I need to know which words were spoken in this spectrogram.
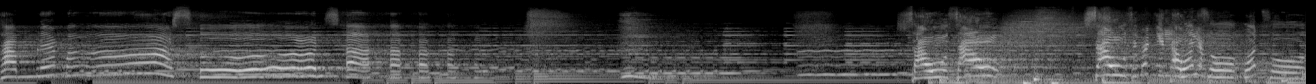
คำแรงมา เศร้าเศร้าเศร้าสิมากินเหล้าโคอตย่างโศกโคตโศก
